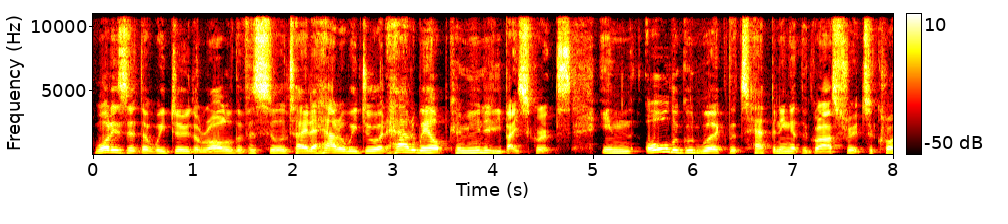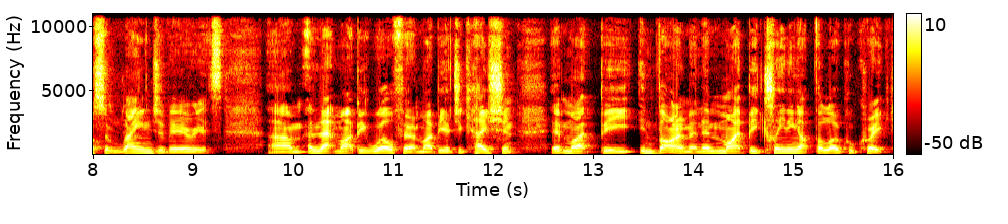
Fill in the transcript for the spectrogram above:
What is it that we do? The role of the facilitator. How do we do it? How do we help community based groups in all the good work that's happening at the grassroots across a range of areas? Um, and that might be welfare, it might be education, it might be environment, it might be cleaning up the local creek,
